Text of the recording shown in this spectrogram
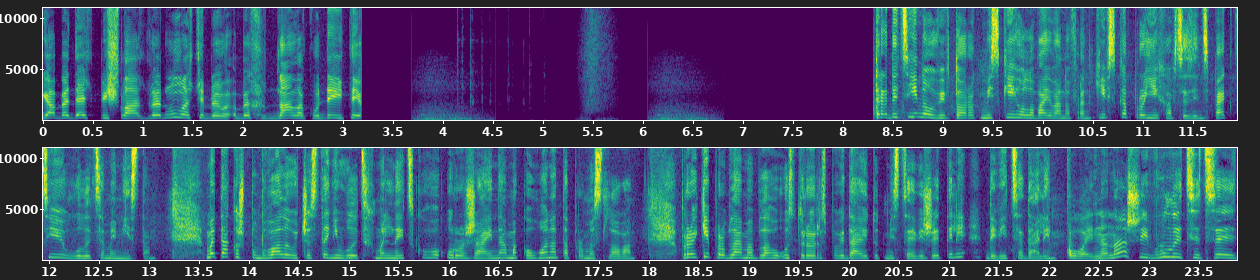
Я би десь пішла, звернулася, би, знала, куди йти. Традиційно у вівторок міський голова Івано-Франківська проїхався з інспекцією вулицями міста. Ми також побували у частині вулиць Хмельницького, Урожайна, Макогона та Промислова. Про які проблеми благоустрою розповідають тут місцеві жителі. Дивіться далі. Ой, на нашій вулиці це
